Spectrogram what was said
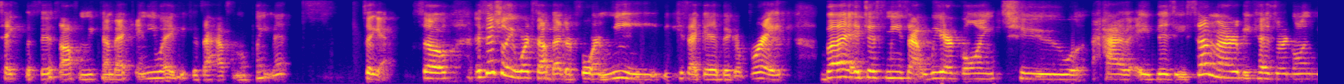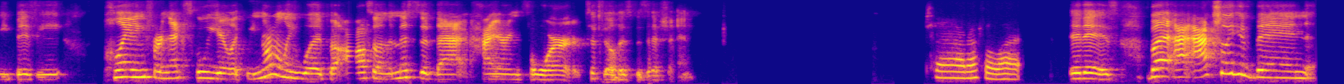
take the fifth off when we come back anyway because I have some appointments. So, yeah. So essentially, it works out better for me because I get a bigger break. But it just means that we are going to have a busy summer because we're going to be busy planning for next school year like we normally would, but also in the midst of that, hiring for to fill his position. Chad, that's a lot. It is. But I actually have been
